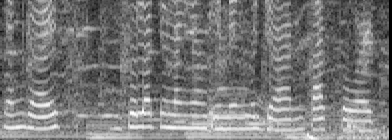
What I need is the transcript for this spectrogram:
Yan guys, susulat nyo lang yung email mo dyan, password.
